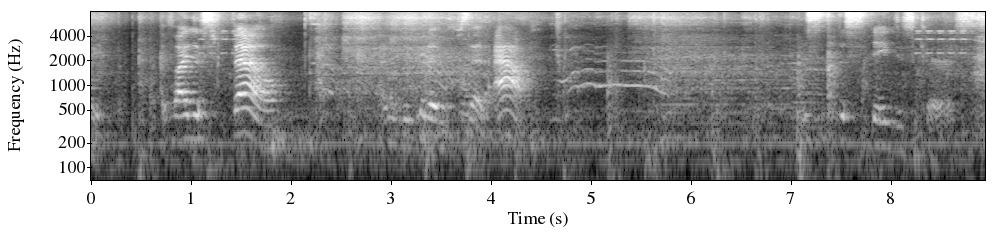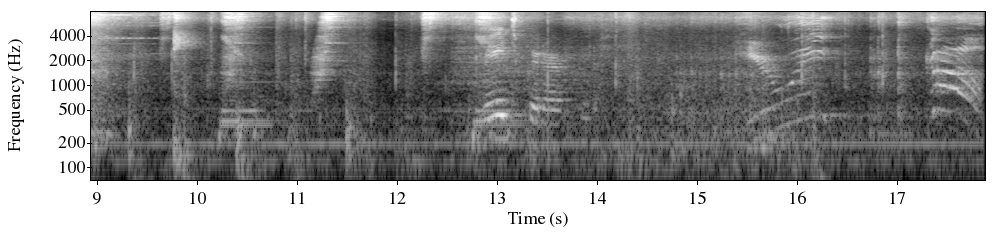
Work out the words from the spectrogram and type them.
Wait. If I just fell, I mean, we could have said ow. This is the stage's curse. Rage quitter. Here we go!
